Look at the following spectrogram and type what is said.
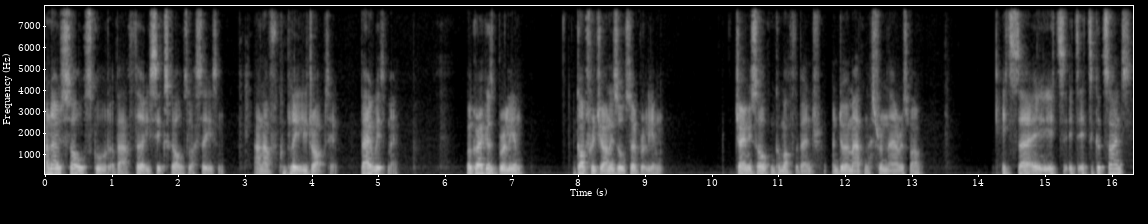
I know Sol scored about 36 goals last season, and I've completely dropped him. Bear with me. McGregor's brilliant. Godfrey John is also brilliant. Jamie Sol can come off the bench and do a madness from there as well. It's uh, it's it's it's a good signs.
